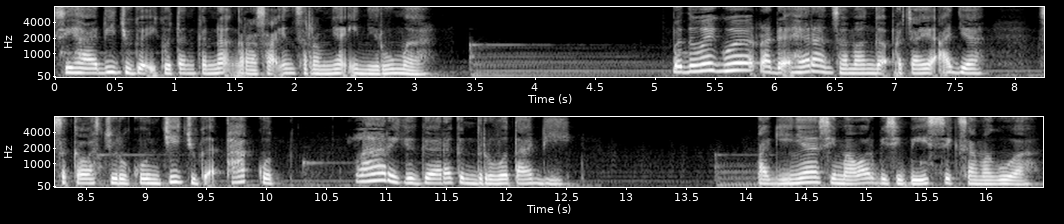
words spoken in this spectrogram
Si Hadi juga ikutan kena ngerasain seremnya ini rumah. By the way gue rada heran sama nggak percaya aja. Sekelas juru kunci juga takut lari ke gara genderuwo tadi. Paginya si Mawar bisik-bisik sama gua.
